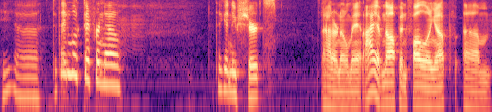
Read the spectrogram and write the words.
He, uh, did they look different now? Did they get new shirts? I don't know, man. I have not been following up um,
